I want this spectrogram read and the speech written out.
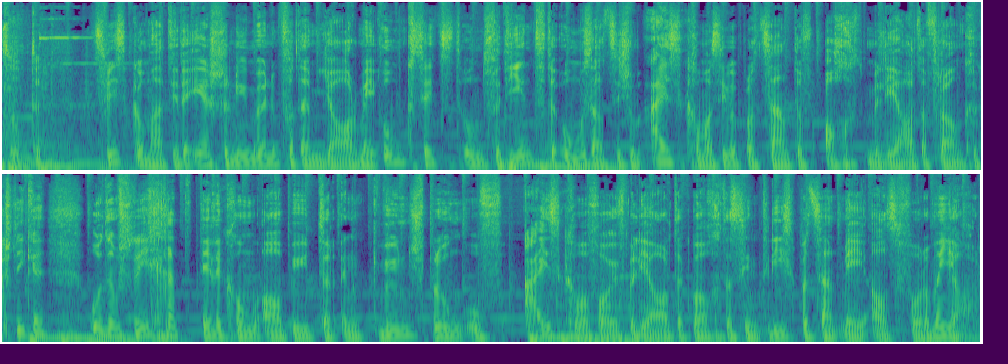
Sutter. Swisscom hat in den ersten neun Monaten von dem Jahr mehr umgesetzt und verdient. Der Umsatz ist um 1,7 Prozent auf 8 Milliarden Franken gestiegen. Unterm Strich hat der Telekom-Anbieter einen Gewinnsprung auf 1,5 Milliarden gemacht. Das sind 30 Prozent mehr als vor einem Jahr.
